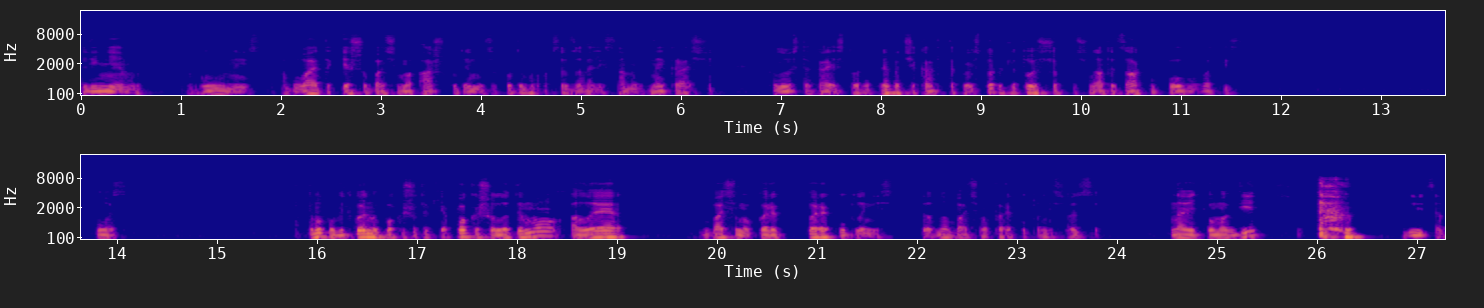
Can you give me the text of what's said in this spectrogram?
лініями униз. А буває таке, що бачимо аж куди ми заходимо. Це взагалі саме найкраще, коли ось така історія. Треба чекати таку історію для того, щоб починати закуповуватись. Ось. Тому по біткоїну поки що таке. Поки що летимо, але бачимо перекупленість. Все одно бачимо перекупленість. Ось навіть по MACD, дивіться,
